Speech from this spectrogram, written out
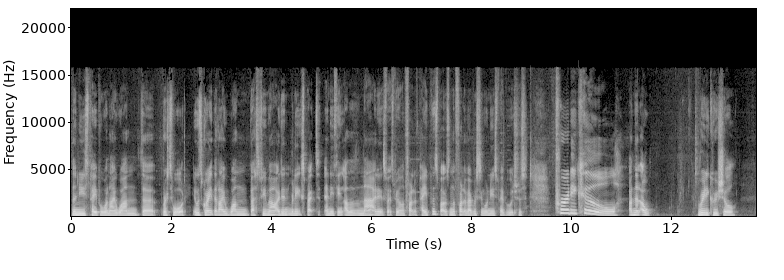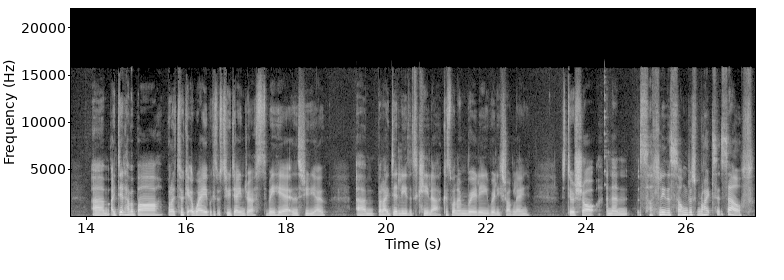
the newspaper when I won the Brit Award. It was great that I won Best Female. I didn't really expect anything other than that. I didn't expect to be on the front of papers, but I was on the front of every single newspaper, which was pretty cool. And then, oh, really crucial. Um, I did have a bar, but I took it away because it was too dangerous to be here in the studio. Um, but I did leave the tequila because when I'm really, really struggling, just do a shot and then suddenly the song just writes itself.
